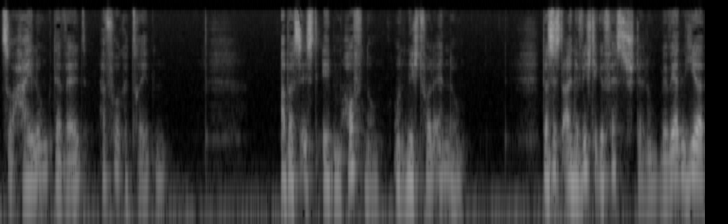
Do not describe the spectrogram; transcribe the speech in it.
zur Heilung der Welt hervorgetreten. Aber es ist eben Hoffnung und nicht Vollendung. Das ist eine wichtige Feststellung. Wir werden hier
